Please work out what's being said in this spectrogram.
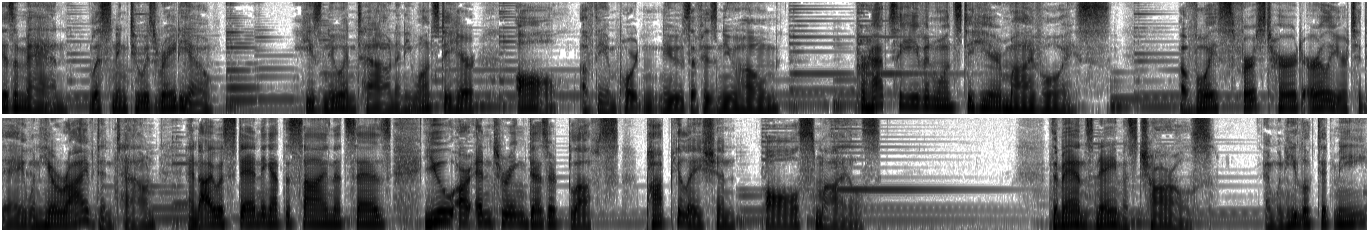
is a man listening to his radio. He's new in town and he wants to hear all of the important news of his new home. Perhaps he even wants to hear my voice. A voice first heard earlier today when he arrived in town, and I was standing at the sign that says, You are entering Desert Bluffs, population all smiles. The man's name is Charles, and when he looked at me,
